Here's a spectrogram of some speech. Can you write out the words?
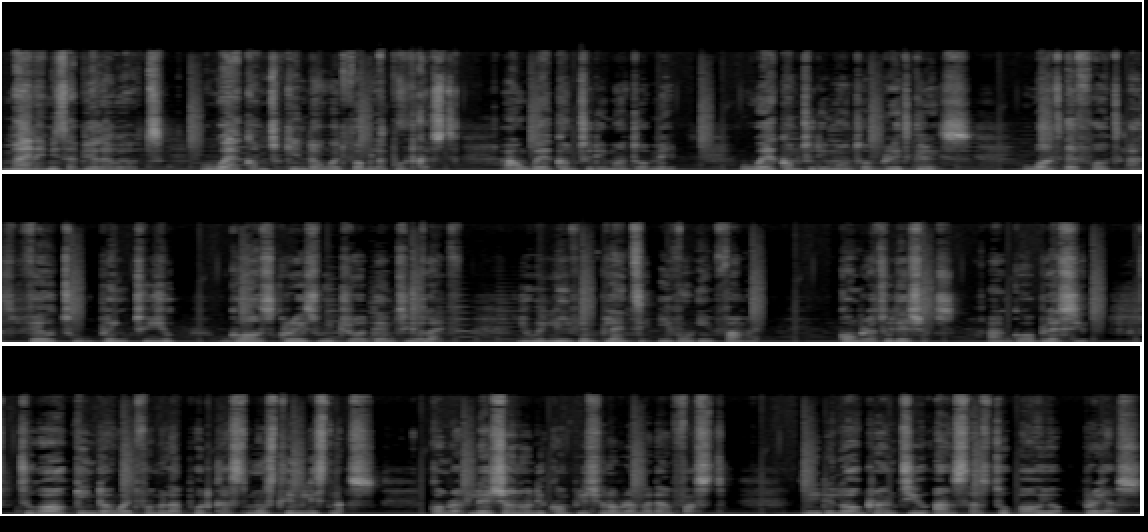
My name is Abiola Wealth. Welcome to Kingdom Word Formula Podcast and welcome to the month of May. Welcome to the month of great grace. What effort has failed to bring to you, God's grace will draw them to your life. You will live in plenty even in famine. Congratulations and God bless you. To all Kingdom Word Formula Podcast Muslim listeners, congratulations on the completion of Ramadan fast. May the Lord grant you answers to all your prayers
